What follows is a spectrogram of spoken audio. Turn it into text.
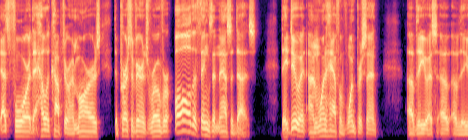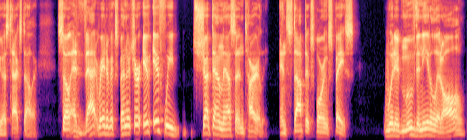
That's for the helicopter on Mars, the Perseverance rover, all the things that NASA does. They do it on one half of one percent of the US of, of the US tax dollar. So at that rate of expenditure, if, if we shut down NASA entirely and stopped exploring space, would it move the needle at all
